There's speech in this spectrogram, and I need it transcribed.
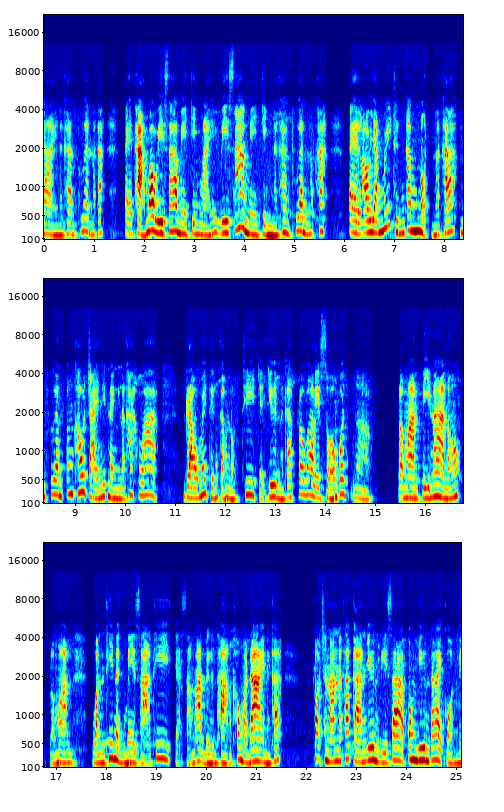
ได้นะคะเพื่อนนะคะ แต่ถามว่าวีซ่ามีจริงไหมวีซ่ามีจริงนะคะเพื่อนนะคะ แต่เรายังไม่ถึงกำหนดนะคะเพื่อนๆต้องเข้าใจนิดนึงนะคะว่าเราไม่ถึงกำหนดที่จะยื่นนะคะ เพราะว่าเฟสสองก็ประมาณปีหน้าเนาะประมาณวันที่หนึ่งเมษาที่จะสามารถเดินทางเข้ามาได้นะคะ เพราะฉะนั้นนะคะการยื่นวีซ่าต้องยื่นได้ก่อนเม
